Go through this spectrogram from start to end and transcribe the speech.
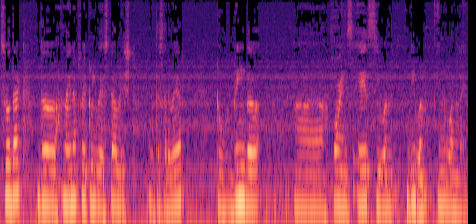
so that the line of sight will be established with the surveyor to bring the uh, points A, C1, D1 in one line.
